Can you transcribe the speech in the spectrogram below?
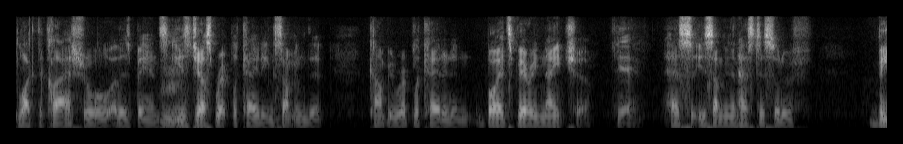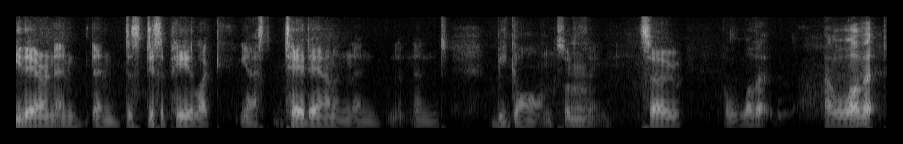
like the Clash or others bands hmm. is just replicating something that can't be replicated and by its very nature Yeah. has is something that has to sort of be there and and, and just disappear like you know tear down and and, and be gone sort of hmm. thing so I love it. I love it.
